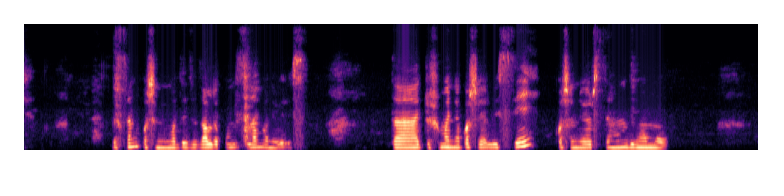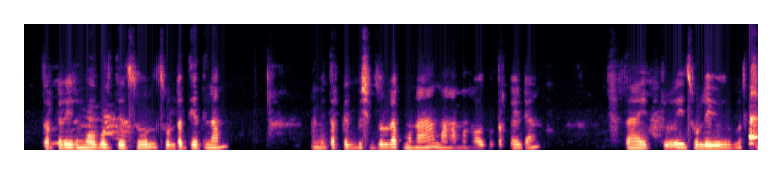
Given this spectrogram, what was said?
যে দেখছেন কষানির মধ্যে যে জালটা কম দিছিলাম পানি বেরিয়েছে তা একটু সময় নিয়ে কষাই লইছি, কষানি হচ্ছে এখন দিব মৌ তরকারির মৌ বলতে ঝোল, ঝোলটা দিয়ে দিলাম। আমি তরকারি বেশি ঝোল রাখব না মাহা মাহা হইব তরকারিটা। তাই একটু এই ঝোলে হইব আর কি।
